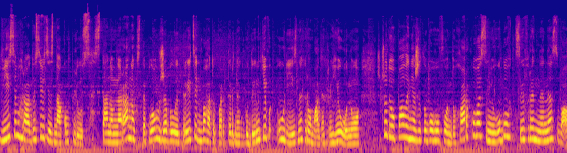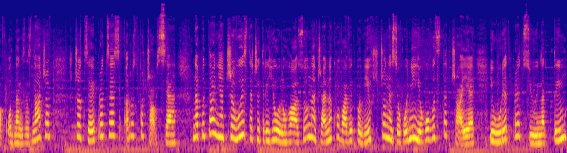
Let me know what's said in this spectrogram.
8 градусів зі знаком плюс. Станом на ранок з теплом вже були 30 багатоквартирних будинків у різних громадах регіону. Щодо опалення житлового фонду Харкова, Синігубов цифри не назвав, однак зазначив, що цей процес розпочався. На питання, чи вистачить регіону газу, начальник ОВА відповів, що на сьогодні його вистачає, і уряд працює над тим,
